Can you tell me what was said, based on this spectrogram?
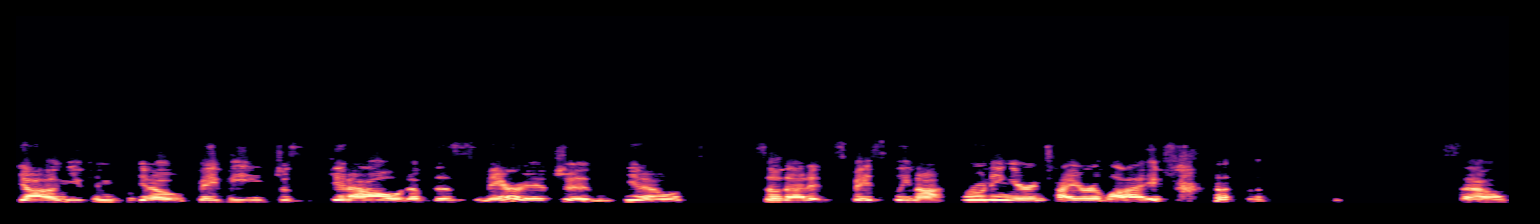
young. You can, you know, maybe just get out of this marriage and, you know, so that it's basically not ruining your entire life. so.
